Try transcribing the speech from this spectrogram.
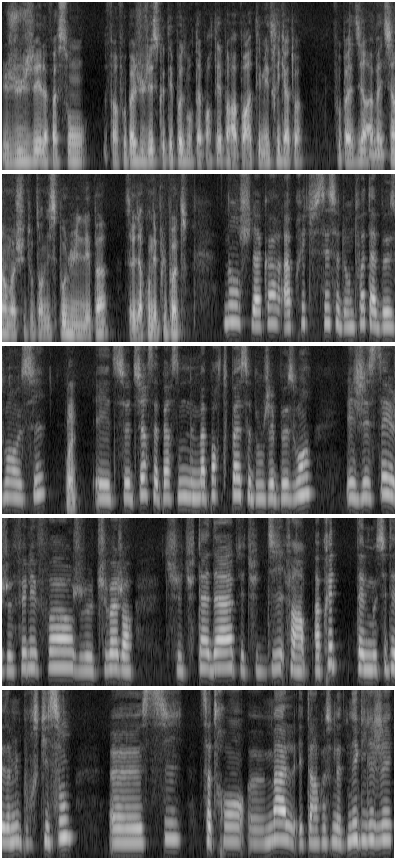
juger la façon, enfin, faut pas juger ce que tes potes vont t'apporter par rapport à tes métriques à toi. Faut pas se dire, ah bah tiens, moi je suis tout le temps dispo, lui il l'est pas. Ça veut dire qu'on est plus potes. Non, je suis d'accord. Après, tu sais ce dont toi, tu as besoin aussi. Ouais. Et de se dire, cette personne ne m'apporte pas ce dont j'ai besoin. Et j'essaie, je fais l'effort, je, tu vois, genre, tu tu t'adaptes et tu te dis. Enfin, après, t'aimes aussi tes amis pour ce qu'ils sont. Euh, si ça te rend euh, mal et t'as l'impression d'être négligé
